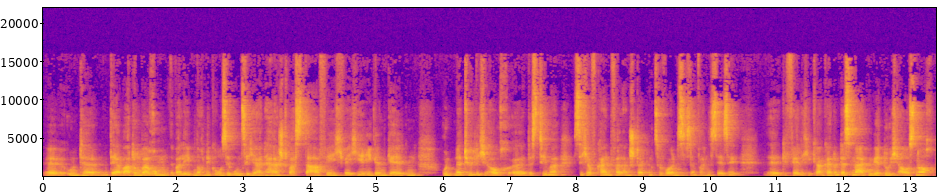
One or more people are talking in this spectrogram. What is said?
äh, unter der Erwartung. Warum? Weil eben noch eine große Unsicherheit herrscht. Was darf ich? Welche Regeln gelten? Und natürlich auch äh, das Thema, sich auf keinen Fall anstecken zu wollen. Das ist einfach eine sehr, sehr äh, gefährliche Krankheit. Und das merken wir durchaus noch.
